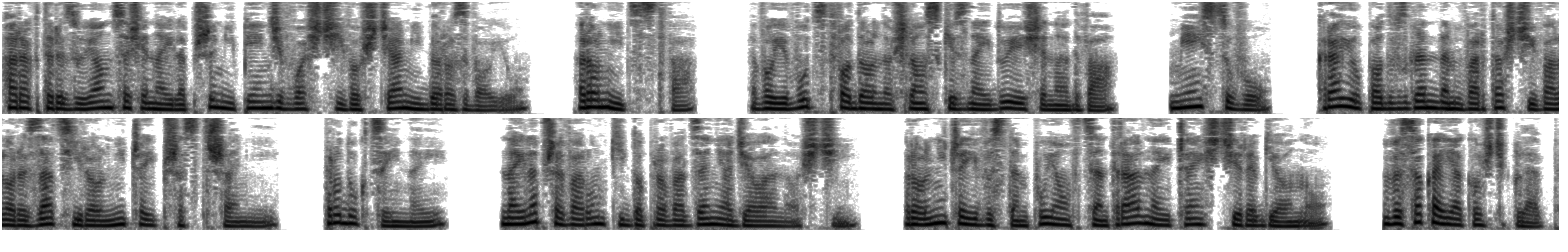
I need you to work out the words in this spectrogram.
charakteryzujące się najlepszymi pięć właściwościami do rozwoju rolnictwa. Województwo dolnośląskie znajduje się na dwa miejscu w kraju pod względem wartości waloryzacji rolniczej przestrzeni produkcyjnej. Najlepsze warunki do prowadzenia działalności rolniczej występują w centralnej części regionu. Wysoka jakość gleb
